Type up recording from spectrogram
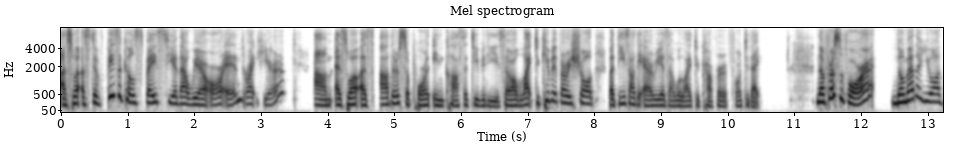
as well as the physical space here that we are all in right here. Um, as well as other support in class activities. So I would like to keep it very short, but these are the areas I would like to cover for today. Now, first of all, no matter you are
